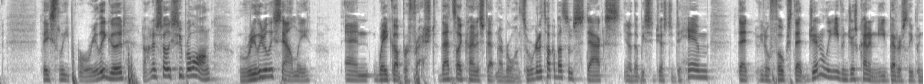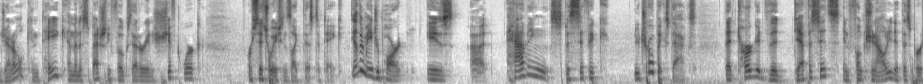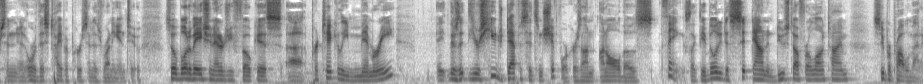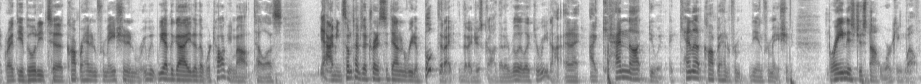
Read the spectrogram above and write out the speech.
they sleep really good, not necessarily super long, really, really soundly, and wake up refreshed. That's like kind of step number one. So we're going to talk about some stacks, you know, that we suggested to him that you know folks that generally even just kind of need better sleep in general can take, and then especially folks that are in shift work or situations like this to take. The other major part is uh, having specific nootropic stacks that target the deficits in functionality that this person or this type of person is running into. So motivation, energy, focus, uh, particularly memory there's a, there's huge deficits in shift workers on on all those things. Like the ability to sit down and do stuff for a long time, super problematic, right? The ability to comprehend information, and we, we had the guy that we're talking about tell us, yeah, I mean, sometimes I try to sit down and read a book that I that I just got that I really like to read, and I I cannot do it. I cannot comprehend from the information. Brain is just not working well.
